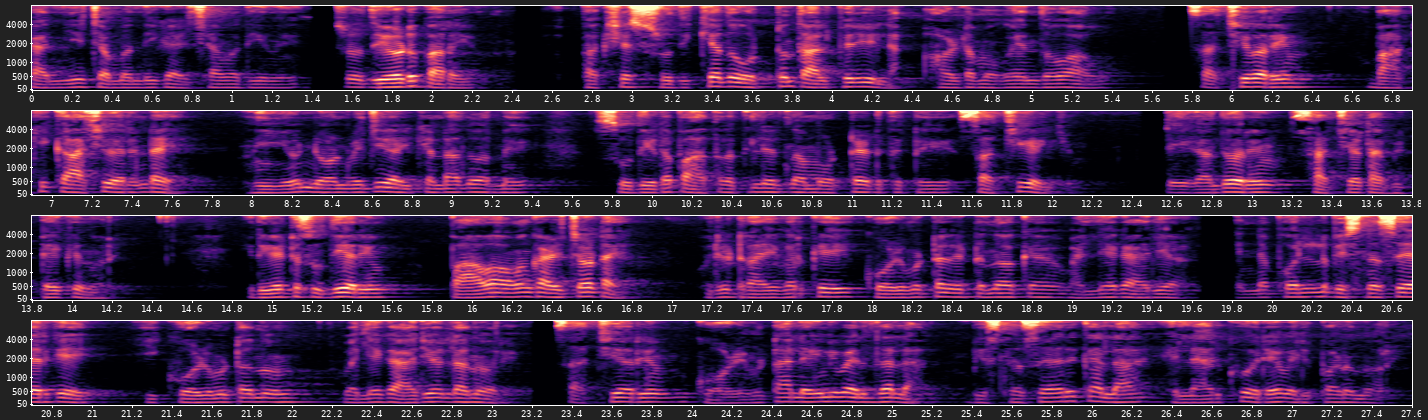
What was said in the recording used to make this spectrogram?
കഞ്ഞി ചമ്മന്തി കഴിച്ചാൽ മതിയെന്ന്. ശ്രുതിയോട് പറയും പക്ഷെ ശ്രുതിക്ക് അത് ഒട്ടും താല്പര്യമില്ല. അവളുടെ മുഖം എന്തോ ആവും. സച്ചി പറയും ബാക്കി കാശ് വരണ്ടേ? നീയും നോൺ വെജ് കഴിക്കണ്ടെന്ന് പറഞ്ഞ് ശ്രുതിയുടെ പാത്രത്തിലിരുന്ന മുട്ട എടുത്തിട്ട് സച്ചി കഴിക്കും. ശ്രീകാന്ത് പറയും സച്ചിയേട്ടാ വിട്ടേക്കെന്ന് പറയും. ഇത് കേട്ട് ശ്രുതി അറിയും പാവം അവൻ കഴിച്ചോട്ടെ. ഒരു ഡ്രൈവർക്ക് കോഴിമുട്ട കിട്ടുന്നതൊക്കെ വലിയ കാര്യമാണ്. എന്നെ പോലുള്ള ബിസിനസ്സുകാർക്ക് ഈ കോഴിമുട്ട ഒന്നും വലിയ കാര്യമല്ല എന്ന് പറയും. സച്ചി അറിയും കോഴിമുട്ട അല്ലെങ്കിൽ വലുതല്ല. ബിസിനസ്സുകാർക്കല്ല എല്ലാവർക്കും ഒരേ വലിപ്പാണെന്ന് പറയും.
